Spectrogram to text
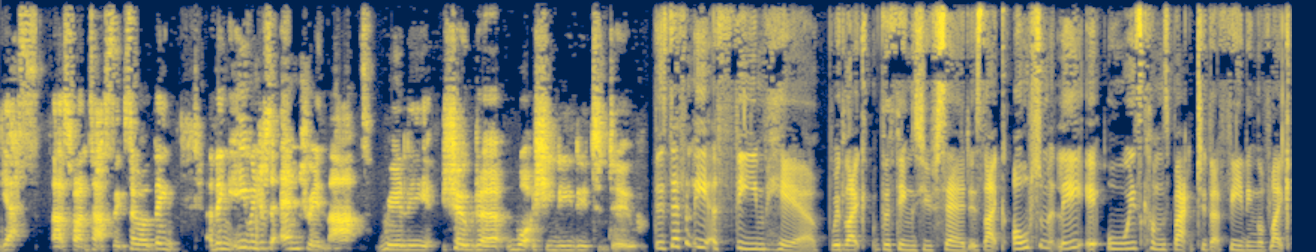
yes, that's fantastic. So I think I think even just entering that really showed her what she needed to do. There's definitely a theme here with like the things you've said is like ultimately it always comes back to that feeling of like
